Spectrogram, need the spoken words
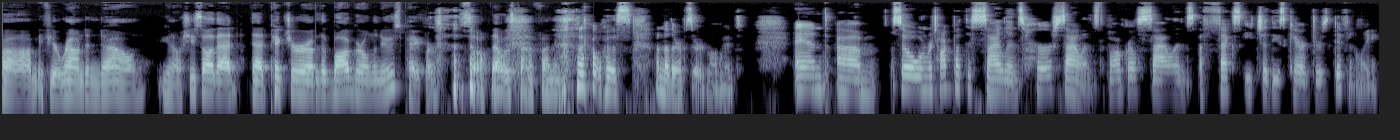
um, if you're rounding down, you know, she saw that, that picture of the bog girl in the newspaper. So that was kind of funny. that was another absurd moment. And um, so when we're talking about this silence, her silence, the bog girl's silence affects each of these characters differently.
